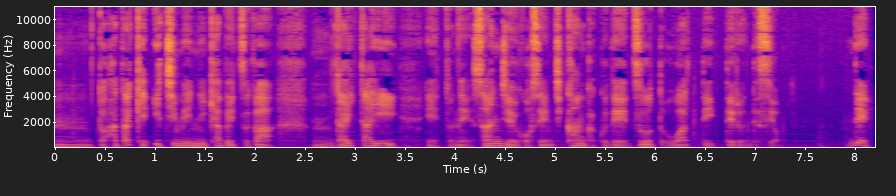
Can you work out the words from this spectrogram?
うんと、畑一面にキャベツが、うん、だいたい、えっ、とね、35センチ間隔でずっと植わっていってるんですよ。で、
